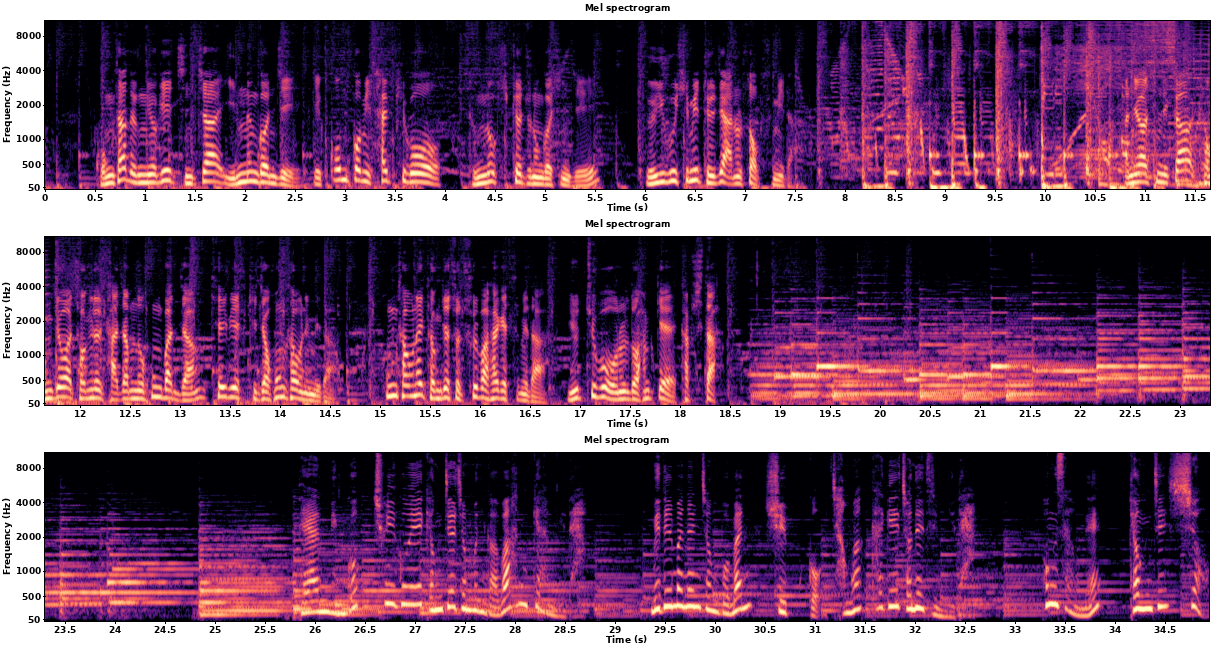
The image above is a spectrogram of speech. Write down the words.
공사 능력이 진짜 있는 건지 꼼꼼히 살피고 등록시켜 주는 것인지 의구심이 들지 않을 수 없습니다. 안녕하십니까. 경제와 정의를 다잡는 홍반장 KBS 기자 홍사원입니다. 홍사원의 경제쇼 출발하겠습니다. 유튜브 오늘도 함께 갑시다. 대한민국 최고의 경제 전문가와 함께 합니다. 믿을 만한 정보만 쉽고 정확하게 전해드립니다. 홍사원의 경제쇼.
